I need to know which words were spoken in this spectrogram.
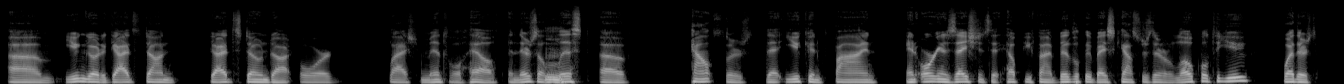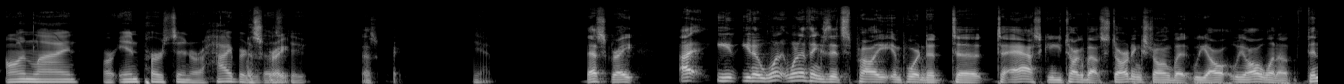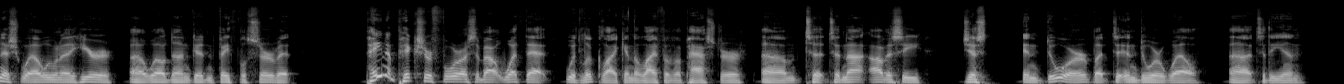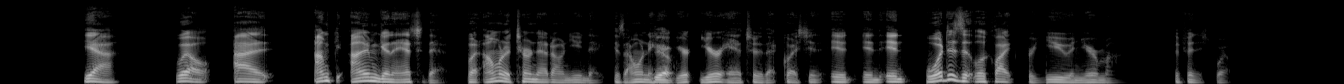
um, you can go to guidestone guidestone.org slash mental health, and there's a Mm. list of counselors that you can find and organizations that help you find biblically based counselors that are local to you, whether it's online or in person or a hybrid That's of those great. two. That's great. Yeah. That's great. I you, you know one one of the things that's probably important to to to ask. And you talk about starting strong, but we all we all want to finish well. We want to hear uh, "Well done, good and faithful servant." Paint a picture for us about what that would look like in the life of a pastor. Um, to to not obviously just endure, but to endure well uh, to the end. Yeah. Well, I I'm I'm going to answer that, but I'm going to turn that on you, Nate, because I want to hear Yeah. your your answer to that question. It and and what does it look like for you in your mind to finish well?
